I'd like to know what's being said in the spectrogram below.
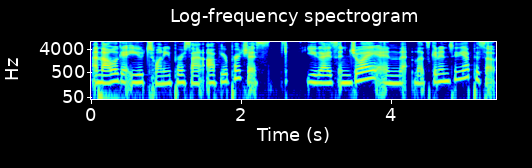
and that will get you 20% off your purchase. You guys enjoy, and let's get into the episode.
